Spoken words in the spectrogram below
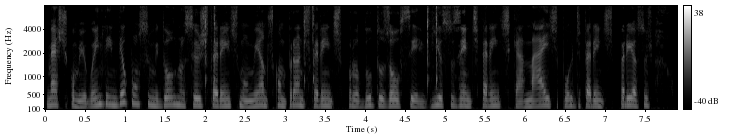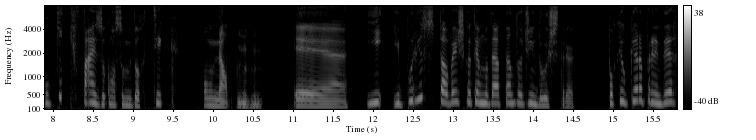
mexe comigo. É entender o consumidor nos seus diferentes momentos, comprando diferentes produtos ou serviços em diferentes canais, por diferentes preços. O que, que faz o consumidor tic ou não? Uhum. É, e, e por isso talvez que eu tenha mudado tanto de indústria. Porque eu quero aprender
